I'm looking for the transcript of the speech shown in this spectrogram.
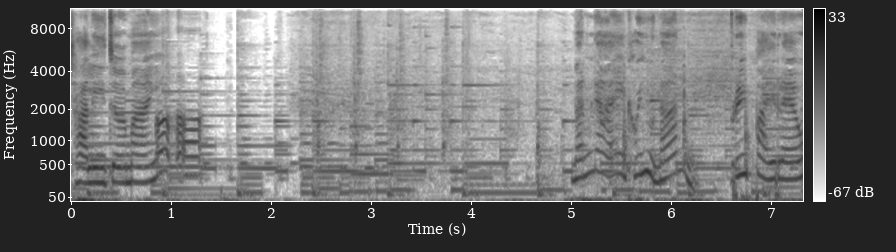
ชาลีเจอไหม นั่นไงเขาอยู่นั่น รีบไปเร็ว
